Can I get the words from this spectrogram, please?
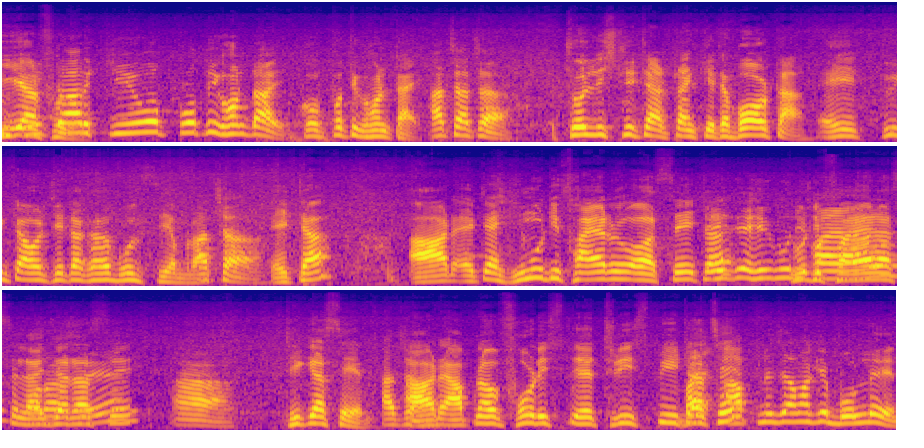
মিটার কিউ প্রতি ঘন্টায় প্রতি ঘন্টায় আচ্ছা আচ্ছা চল্লিশ লিটার ট্যাঙ্কি এটা বড়টা এই টুইন টাওয়ার যেটা বলছি আমরা আচ্ছা। এটা আর এটা হিউমিডিফায়ারও আছে এটা হিউমিডিফায়ার আছে লাইজার আছে। আহ, ঠিক আছে? আচ্ছা। আর আপনার ফোর থ্রি স্পিড আছে। আপনি যে আমাকে বললেন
